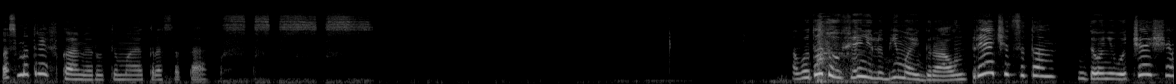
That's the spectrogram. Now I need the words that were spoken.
Посмотри в камеру, ты моя красота. Кс -кс -кс. А вот это у Фени любимая игра. Он прячется там, это у него чаще.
